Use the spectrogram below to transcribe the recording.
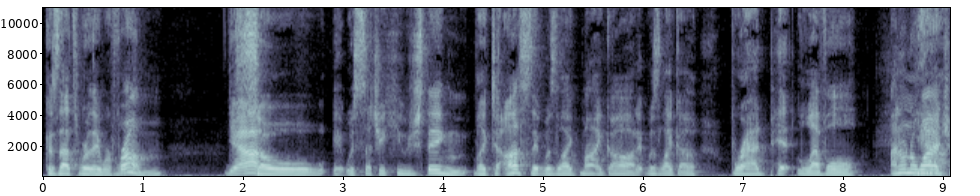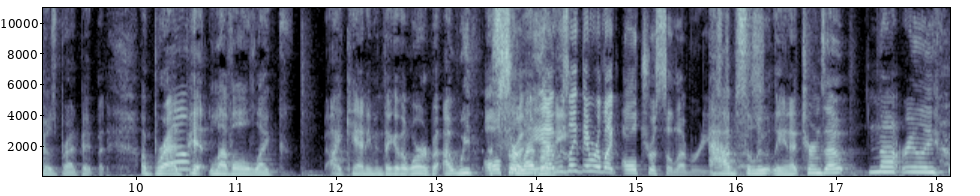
because that's where they were from. Yeah. So it was such a huge thing. Like to us, it was like, my God, it was like a Brad Pitt level. I don't know why I chose Brad Pitt, but a Brad Pitt level, like I can't even think of the word, but uh, we ultra. celebrity. Yeah, it was like they were like ultra celebrities. absolutely, and it turns out not really.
